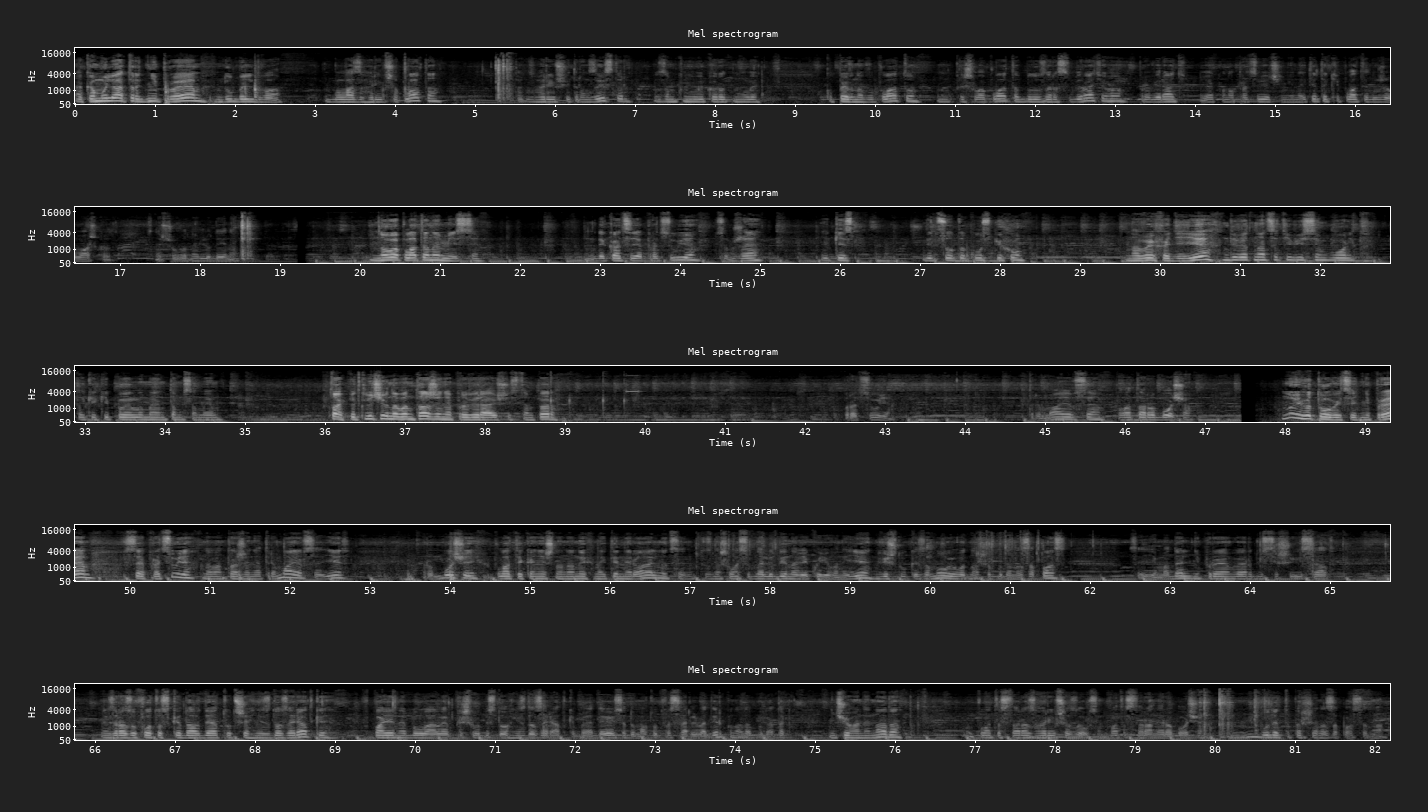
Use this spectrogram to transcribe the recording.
Акумулятор Дніпро М, дубль 2. Була згорівша плата. Так, згорівший транзистор. Замкнули, коротнули. Купив нову плату. Прийшла плата, буду зараз збирати його, перевіряти, як воно працює чи ні. Знайти такі плати дуже важко. Знайшов одної людини. Нова плата на місці. Індикація працює, це вже якийсь відсоток успіху. На виході є 19,8 вольт, так як і по елементам самим. Так, підключив навантаження, провіряю 6 ампер. Працює. Тримає все, плата робоча. Ну і готовий цей Дніпрем. Все працює, навантаження тримає, все є. Робочий. Плати, звісно, на них знайти нереально. Це знайшлась одна людина, в якої вони є. Дві штуки замовив, одна, що буде на запас. Це є модель Дніпро МВР 260. Він зразу фото скидав, де тут ще гніздо зарядки. Впаяне було, але прийшли без того гнізда зарядки. Бо я дивився, думав, тут висверлювати дирку треба буде, а так нічого не треба. Ну, плата стара згорівша зовсім, плата стара не робоча. Буде тепер ще на запас одна.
